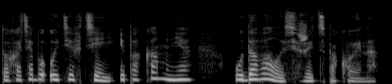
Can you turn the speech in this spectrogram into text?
то хотя бы уйти в тень, и пока мне удавалось жить спокойно.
